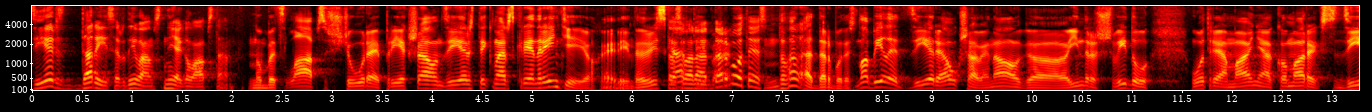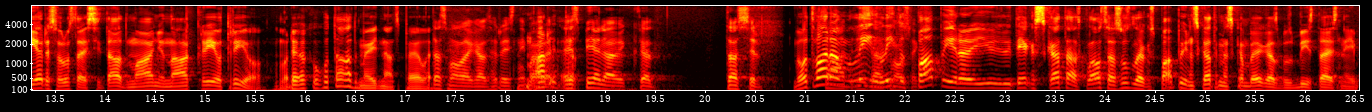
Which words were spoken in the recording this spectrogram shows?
dzieris darīs ar divām sniega lāpstām? Nu, bet slāpes šķūrē priekšā un dzieras tikmēr skrien riņķī. Jo, Haidī, tas viss Tas kārtībā. varētu darboties? Nu, varētu darboties. Labi, ieliec dzieri augšā vienalga Indrašs vidū. Otrajā maiņā Komāreks dzieris var uztaisīt tādu maiņu un nāk Krievu trio. Var jau kaut ko tādu mēģināt spēlēt. Tas man liekas, arī īstenībā. Man arī Es pieļauju, ka tas ir. Ot, varam li, likt uz papīra, ju- tie, kas skatās, klausās, uzliek uz papīra un skatāmies, kam beigās būs bijis taisnība.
